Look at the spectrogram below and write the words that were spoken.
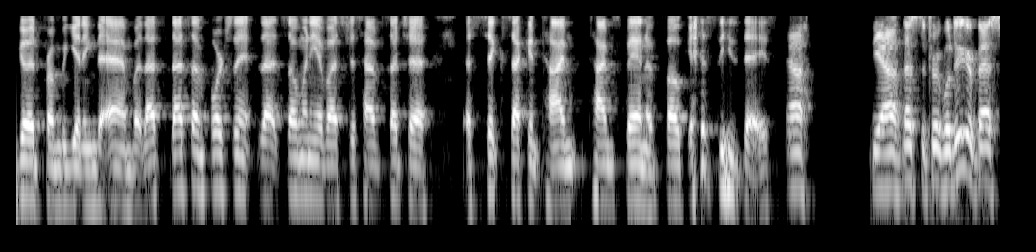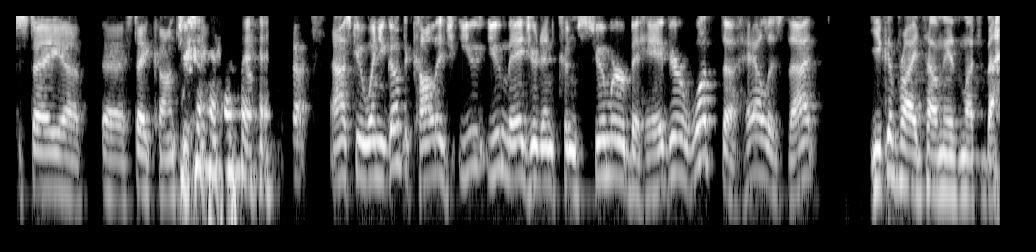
good from beginning to end. But that's that's unfortunate that so many of us just have such a, a six second time time span of focus these days. Yeah. Yeah, that's the truth. Well, do your best to stay uh, uh, stay conscious. Ask you when you got to college, you you majored in consumer behavior. What the hell is that? You could probably tell me as much about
